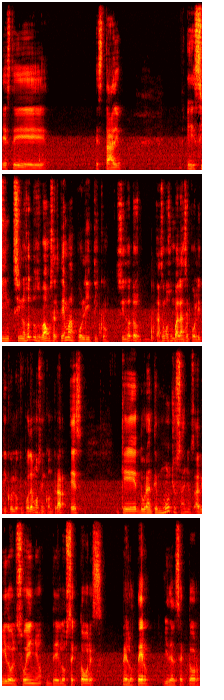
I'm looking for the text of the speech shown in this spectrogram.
este estadio, eh, si, si, nosotros vamos al tema político, si nosotros hacemos un balance político, lo que podemos encontrar es que durante muchos años ha habido el sueño de los sectores pelotero y del sector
